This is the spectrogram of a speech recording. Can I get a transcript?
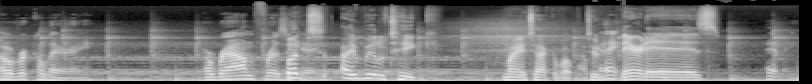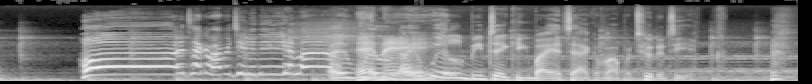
over Kaleri, around But I will take my attack of opportunity. Okay, There it is. hit me. Oh, attack of opportunity. Hello. I Hit will, me. I will be taking my attack of opportunity.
